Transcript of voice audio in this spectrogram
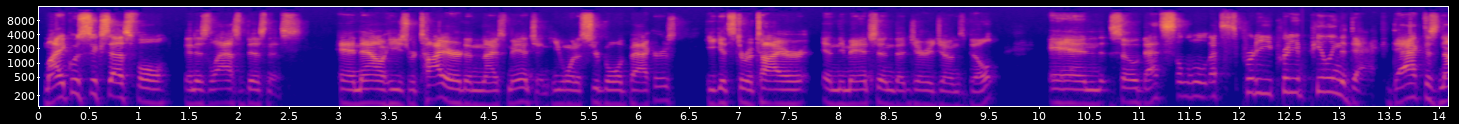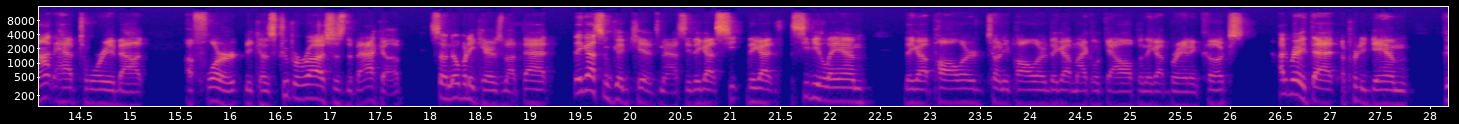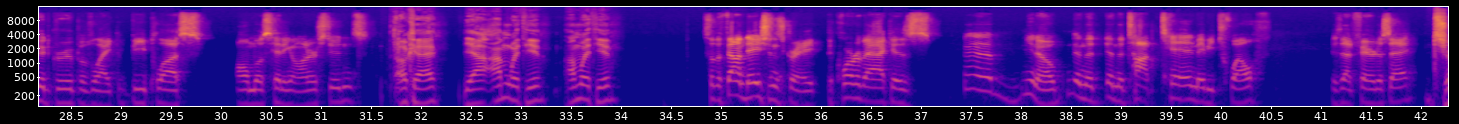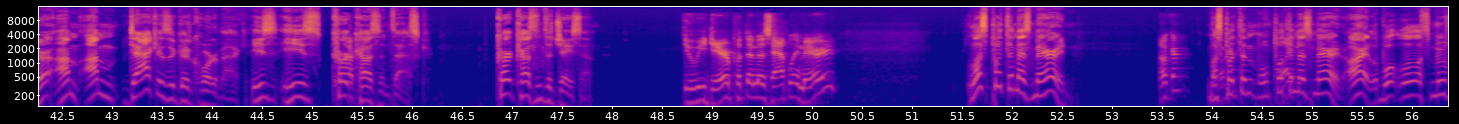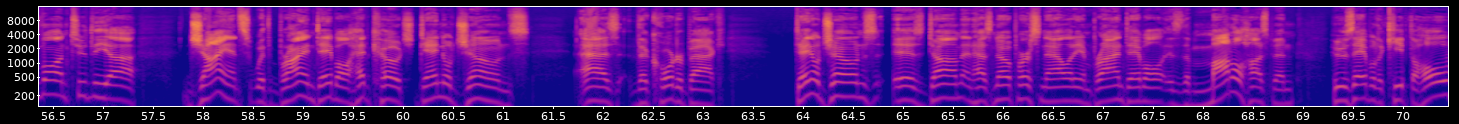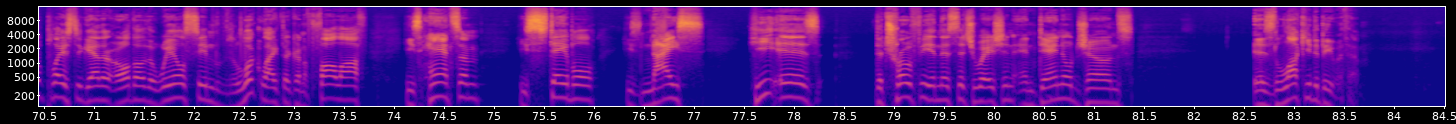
Mike was successful in his last business, and now he's retired in a nice mansion. He won a Super Bowl with Packers. He gets to retire in the mansion that Jerry Jones built. And so that's a little that's pretty pretty appealing to Dak. Dak does not have to worry about a flirt because Cooper Rush is the backup. So nobody cares about that. They got some good kids, Massey. They got C- they got CeeDee Lamb, they got Pollard, Tony Pollard, they got Michael Gallup, and they got Brandin Cooks. I'd rate that a pretty damn good group of like B plus, almost hitting honor students. Okay. Yeah, I'm with you. I'm with you. So the foundation's great. The quarterback is, eh, you know, in the in the top ten, maybe twelfth. Is that fair to say? Sure. I'm I'm Dak is a good quarterback. He's he's Kirk Okay. Cousins esque. Kirk Cousins adjacent. Do we dare put them as happily married? Let's put them as married. Okay. Let's put them. We'll put like them it. as married. All right. Well, well, let's move on to the uh, Giants with Brian Daboll, head coach, Daniel Jones as the quarterback. Daniel Jones is dumb and has no personality, and Brian Daboll is the model husband who's able to keep the whole place together. Although the wheels seem to look like they're going to fall off, he's handsome, he's stable, he's nice. He is the trophy in this situation, and Daniel Jones is lucky to be with him.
